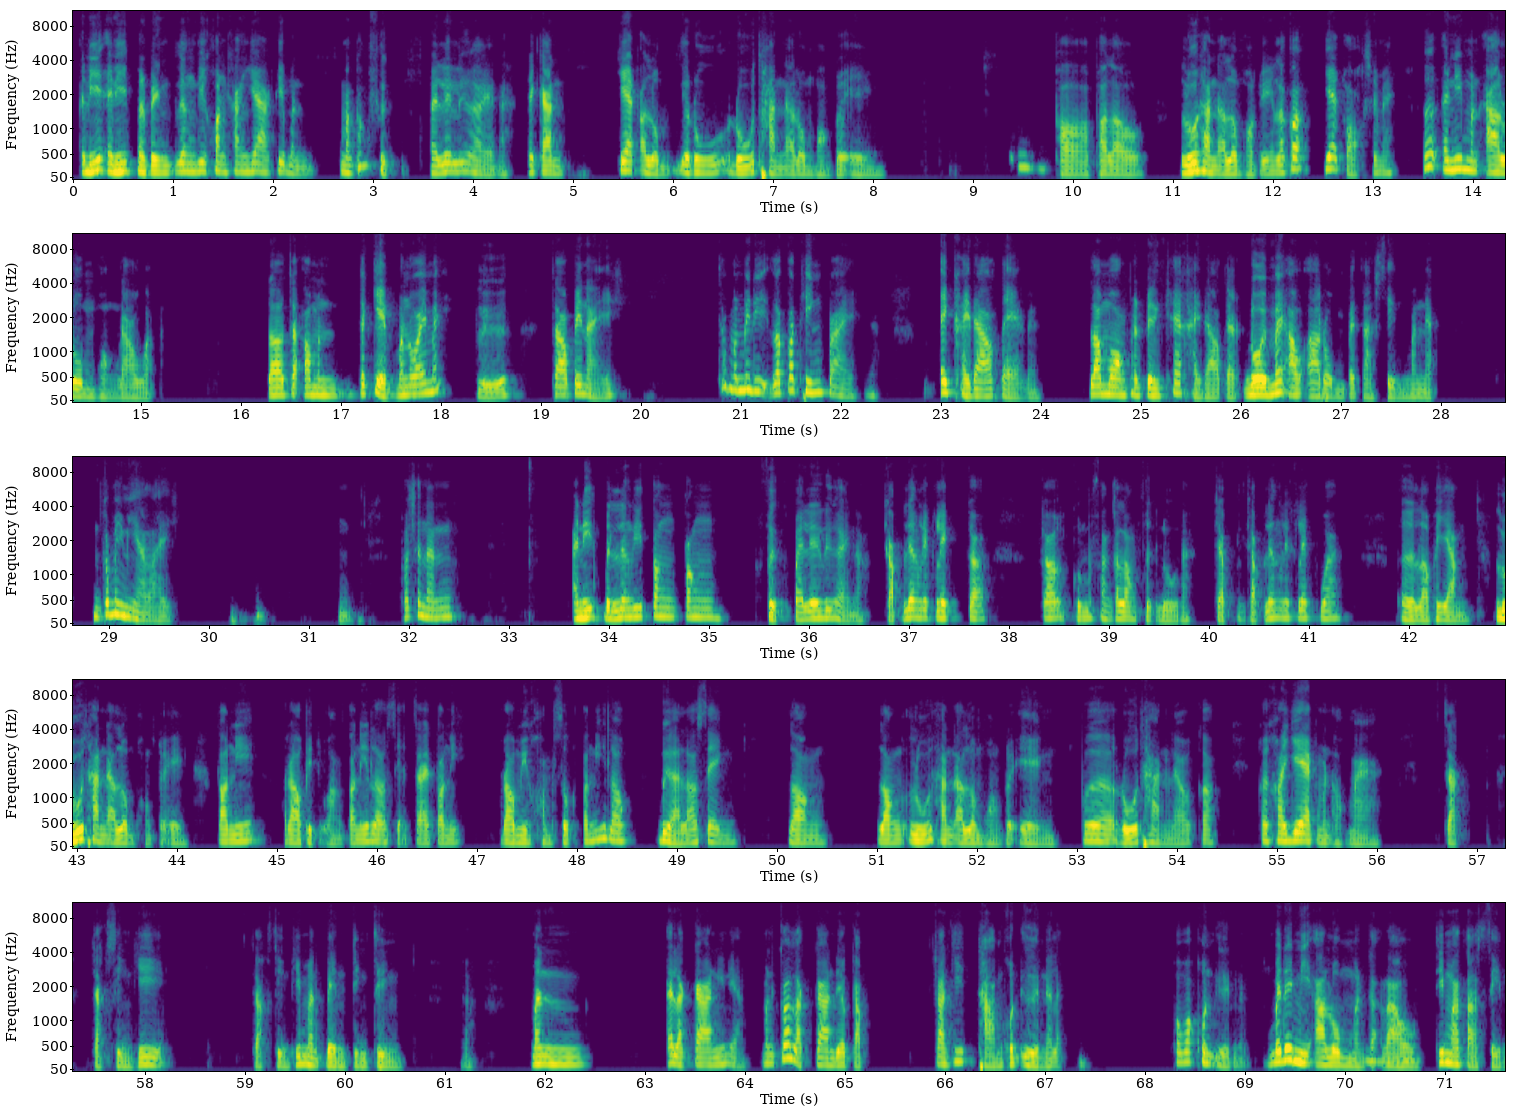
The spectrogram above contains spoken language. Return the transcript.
อันนี้อันนี้มันเป็นเรื่องที่ค่อนข้างยากที่มันมันต้องฝึกไปเรื่อยๆนะในการแยกอารมณ์รู้รู้ทันอารมณ์ของตัวเอง พอพอเรารู้ทันอารมณ์ของตัวเอง แล้วก็แยกออกใช่ไหมเอออันนี้มันอารมณ์ของเราอะเราจะเอามันจะเก็บมันไว้ไหมหรือจะเอาไปไหน ถ้ามันไม่ดีเราก็ทิ้งไปไอ้ไข่ดาวแตกเนี่ย เรามองมันเป็นแค่ไข่ดาว แตกโดยไม่เอาอารมณ์ไปตัดสินมันเนี่ย มันก็ไม่มีอะไร เพราะฉะนั้น อันนี้เป็นเรื่องที่ต้องต้องฝึกไปเรื่อยๆเนาะกับเรื่องเล็ก ๆ ก็ ก็คุณผู้ฟังก็ลองฝึกดูนะกับกับเรื่องเล็ก ๆ ว่า เออ เราพยายามรู้ทันอารมณ์ของตัวเอง ตอนนี้เราผิดหวัง ตอนนี้เราเสียใจตอนนี้เรามีความสุข ตอนนี้เราเบื่อเราเซ็งลองลองรู้ทันอารมณ์ของตัวเอง เพื่อรู้ทันแล้วก็ค่อยๆ แยกมันออกมา จากจากสิ่งที่จากสิ่งที่มันเป็นจริงๆนะมันไอหลักการนี้เนี่ย มันก็หลักการเดียวกับการที่ถามคนอื่นนั่นแหละ เพราะว่าคนอื่นไม่ได้มีอารมณ์เหมือนกับเราที่มาตัดสิน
